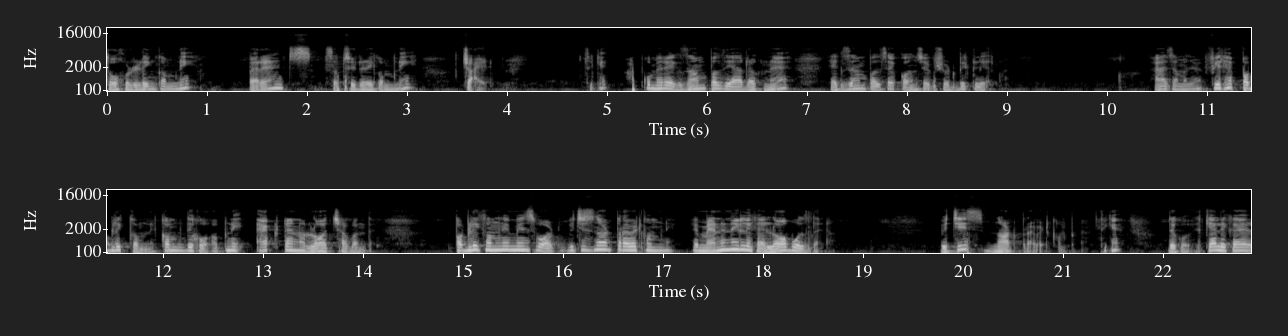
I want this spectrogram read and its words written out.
तो holding company parents subsidiary company child ठीक है? आपको मेरे एग्ज़ाम्पल याद रखने हैं। एग्ज़ाम्पल से कॉन्सेप्ट शुड बी क्लियर आया समझ में? फिर है पब्लिक कंपनी कम, देखो, अपनी एक्ट एंड लॉ अच्छा बनता है। Public company means what which is not private company ये मैंने नहीं लिखा है लॉ बोलता है। Which is not private company ठीक है? देखो, क्या लिखा है?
